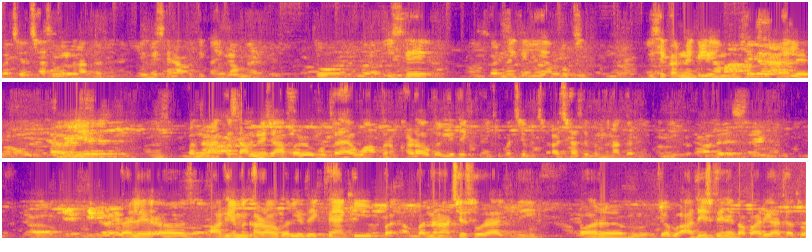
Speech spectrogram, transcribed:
बच्चे अच्छा से वंदना कर रहे हैं। ये भी सेनापति का ही काम है। तो इसे करने के लिए हम लोग इसे करने के लिए हम लोग सबसे पहले ये वंदना के सामने जहाँ पर होता है, वहाँ पर हम खड़ा होकर ये देखते हैं कि बच्चे बच्चे अच्छा से वंदना करने की नहीं पहले आगे में खड़ा होकर ये देखते हैं कि वंदना अच्छे से हो रहा है कि नहीं। और जब आदेश देने का पारी आता तो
